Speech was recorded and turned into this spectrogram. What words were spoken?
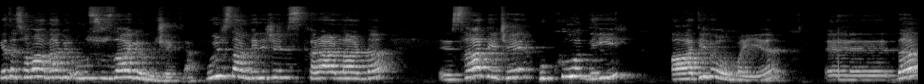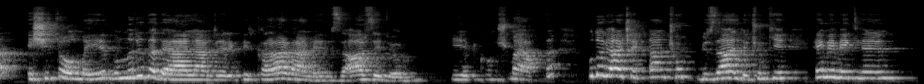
ya da tamamen bir umutsuzluğa gömülecekler. Bu yüzden vereceğiniz kararlarda e, sadece hukuku değil, adil olmayı e, da eşit olmayı, bunları da değerlendirerek bir karar vermenizi arz ediyorum diye bir konuşma yaptı. Bu da gerçekten çok güzeldi. Çünkü hem emeklilerin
